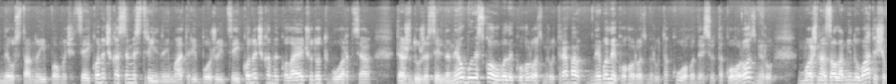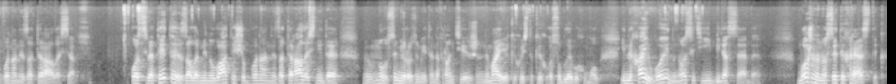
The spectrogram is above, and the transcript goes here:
неустанної помочі, це іконочка Семистрільної Матері Божої, це іконочка Миколая Чудотворця, теж дуже сильна. Не обов'язково великого розміру. Треба невеликого розміру, такого десь, от такого розміру можна заламінувати, щоб вона не затиралася освятити, заламінувати, щоб вона не затиралась ніде. Ну, самі розумієте, на фронті ж немає якихось таких особливих умов. І нехай воїн носить її біля себе. Можна носити хрестик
